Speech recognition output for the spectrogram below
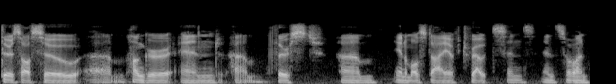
There's also um, hunger and um, thirst. Um, animals die of droughts and and so on.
